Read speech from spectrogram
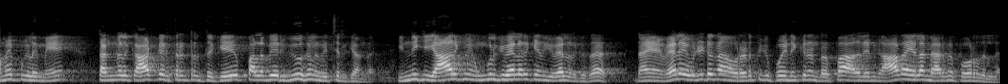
அமைப்புகளுமே தங்களுக்கு ஆட்கள் திரட்டுறதுக்கு பல பேர் வியூகங்களை வச்சுருக்காங்க. இன்றைக்கி யாருக்குமே உங்களுக்கு வேலை இருக்குது எனக்கு வேலை இருக்குது சார். நான் என் வேலையை விட்டுட்டு நான் ஒரு இடத்துக்கு போய் நிற்கிறேன்றப்ப அதில் எனக்கு ஆதாயம் எல்லாம் யாருமே போகிறதில்ல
